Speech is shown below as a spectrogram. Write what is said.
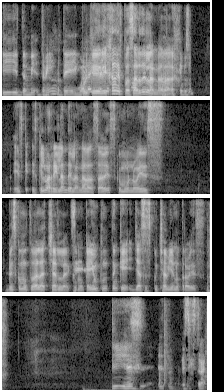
y también, también lo noté. Igual Porque hay- hay deja de pasar de la Ajá, nada. ¿Qué pasó? Es que, es que lo arreglan de la nada, ¿sabes? Como no es. No es como toda la charla. Como que hay un punto en que ya se escucha bien otra vez. Sí, es, es, es extraño.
